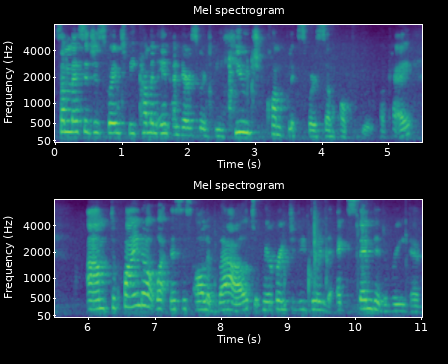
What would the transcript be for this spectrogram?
Some message is going to be coming in and there's going to be huge conflicts for some of you okay? Um, to find out what this is all about we're going to be doing the extended reading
